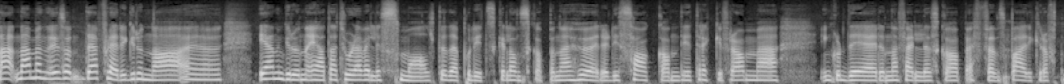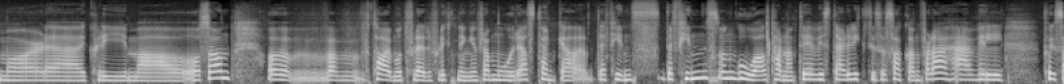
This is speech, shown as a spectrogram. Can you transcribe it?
nei, nei, men liksom, det er flere grunner. Én uh, grunn er at jeg tror det er veldig smalt i det politiske landskapet. Når jeg hører de sakene de trekker fram med inkluderende fellesskap, FNs bærekraftmål, uh, klima og, og sånn, og ta imot flere flyktninger fra Moria, så tenker jeg det fins noen gode alternativ hvis det er de viktigste sakene for deg. Jeg vil f.eks.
